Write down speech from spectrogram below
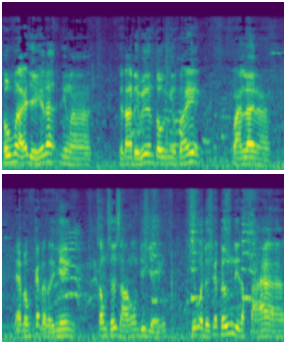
Tôi không có là cái gì hết á nhưng mà người ta đều biết đến tôi nhiều tôi thấy hoàng anh lê nè đẹp một cách là tự nhiên. Không sửa soạn không chi diện chỉ qua được cái tướng đi tập tạ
